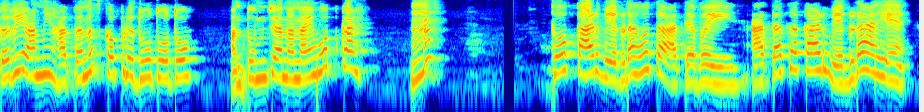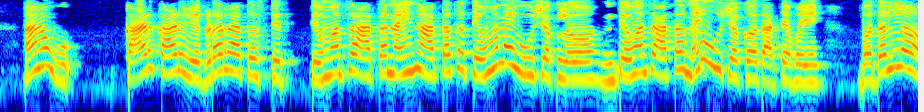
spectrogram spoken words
तरी आम्ही हातानच कपडे धुत होतो. आणि तुमच्यानं नाही होत काय? तो काळ वेगळा होता आता बाई आताचा काळ वेगळा आहे. हा काळ काळ वेगळा राहत असते. तेव्हाच आता नाही ना आताच तेव्हा नाही होऊ शकलं. तेव्हाच आता नाही होऊ शकत आता बाई बदललं.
